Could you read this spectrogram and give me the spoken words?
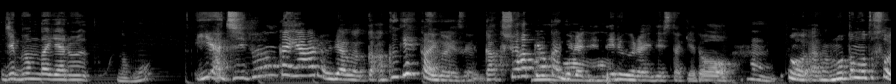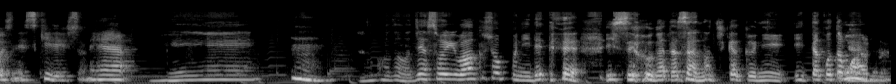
自分がやるのも？いや、自分がやる、いや、学芸会ぐらいですね。学習発表会ぐらいで出るぐらいでしたけど、うん、もう、あの、もともとそうですね、好きでしたね。へえ。うん。なるほど。じゃあ、そういうワークショップに出て、一世尾形さんの近くに行ったこともある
